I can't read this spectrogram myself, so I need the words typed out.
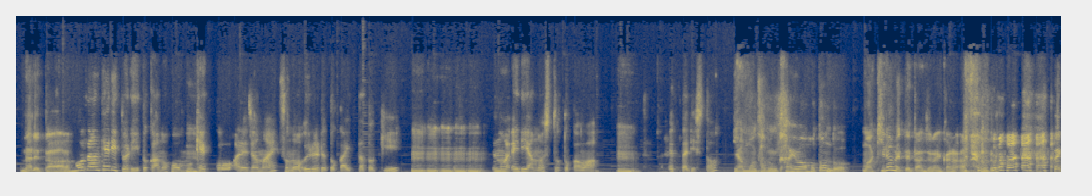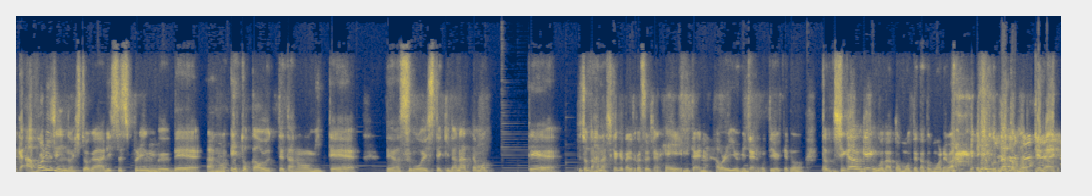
う。慣れた？モーダンテリトリーとかの方もうん結構あれじゃない、そのウルルとか行った時？うんうんうんうんそのエリアの人とかはうん。うん。喋ったりした？いやもう多分会話はほとんどもう諦めてたんじゃないかな。なんかアボリジンの人がアリススプリングで、あの絵とかを売ってたのを見てであすごい素敵だなって思ってでちょっと話しかけたりとかするじゃん「Hey」みたいな「How are you?」みたいなこと言うけど多分違う言語だと思ってたと思う俺は英語だと思ってない。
